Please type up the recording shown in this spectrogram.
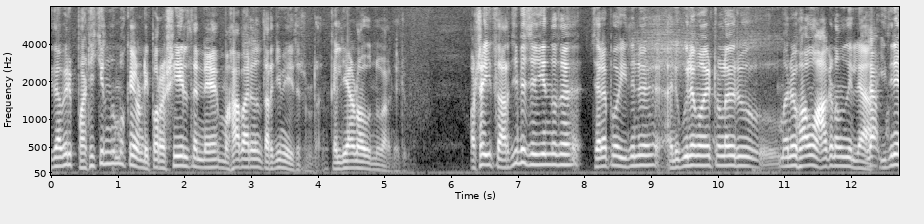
ഇതവർ പഠിക്കുന്നതുമൊക്കെ ഉണ്ട് ഇപ്പോൾ റഷ്യയിൽ തന്നെ മഹാഭാരതം തർജിമ ചെയ്തിട്ടുണ്ട്. കല്യാണവും എന്ന് പറഞ്ഞൊരു പക്ഷേ ഈ തർജിമ ചെയ്യുന്നത് ചിലപ്പോൾ ഇതിന് അനുകൂലമായിട്ടുള്ള ഒരു മനോഭാവം ആകണമെന്നില്ല. ഇതിനെ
